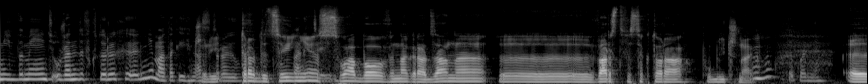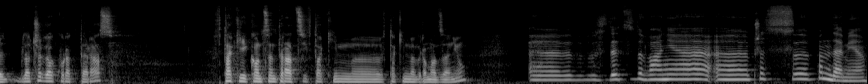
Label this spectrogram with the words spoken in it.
mi wymienić urzędy, w których nie ma takich Czyli nastrojów. tradycyjnie bardziej. słabo wynagradzane y, warstwy sektora publicznego. Mhm, dokładnie. Y, dlaczego akurat teraz? W takiej koncentracji, w takim, w takim nagromadzeniu? E, zdecydowanie e, przez pandemię,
